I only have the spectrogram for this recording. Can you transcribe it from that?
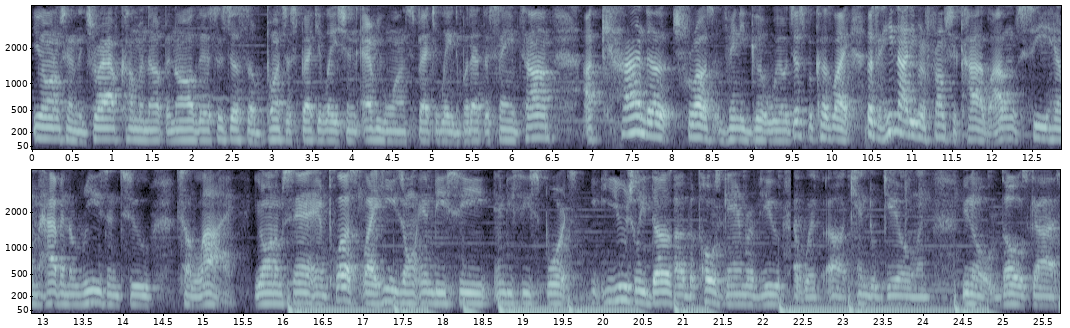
you know what I'm saying, the draft coming up and all this, it's just a bunch of speculation. Everyone's speculating. But at the same time, I kind of trust Vinny Goodwill just because, like, listen, he's not even from Chicago. I don't see him having a reason to to lie. You know what I'm saying? And plus, like he's on NBC, NBC Sports. He usually does uh, the post game review with uh, Kendall Gill and you know those guys.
